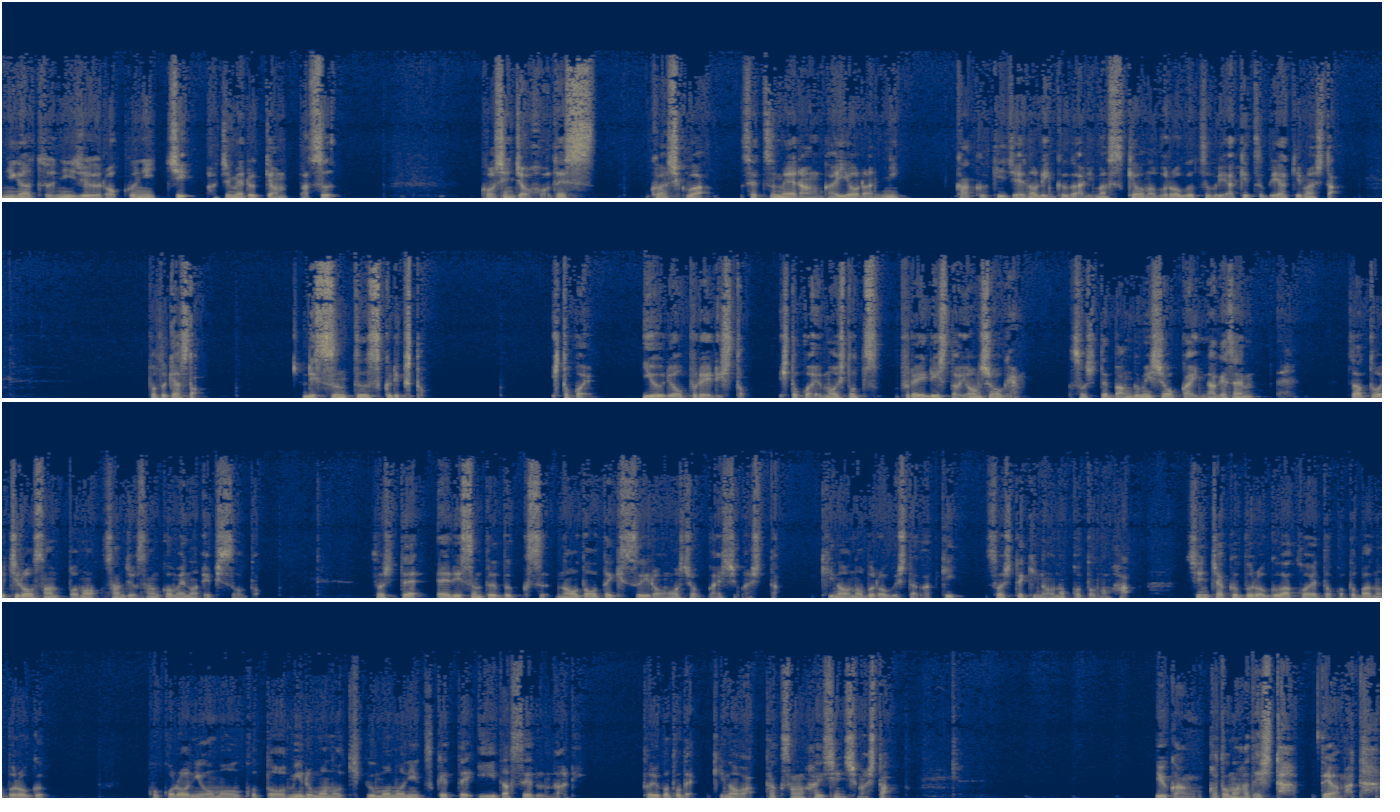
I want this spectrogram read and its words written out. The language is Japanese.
2月26日始めるキャンパス更新情報です。詳しくは説明欄、概要欄に各記事へのリンクがあります。今日のブログつぶやきつぶやきました。ポッドキャスト、Listen to Script、一声、有料プレイリスト、一声もう一つ、プレイリスト4証言、そして番組紹介投げ銭、ザ・トイチロー散歩の33個目のエピソード。そして、えー Listen to Books 能動的推論を紹介しました。昨日のブログ下書き、そして昨日のことの葉。新着ブログは声と言葉のブログ。心に思うことを見るもの聞くものにつけて言い出せるなり。ということで、昨日はたくさん配信しました。勇敢ことの葉でした。ではまた。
